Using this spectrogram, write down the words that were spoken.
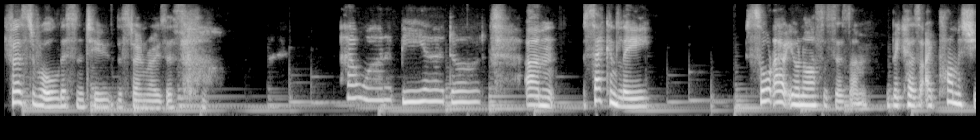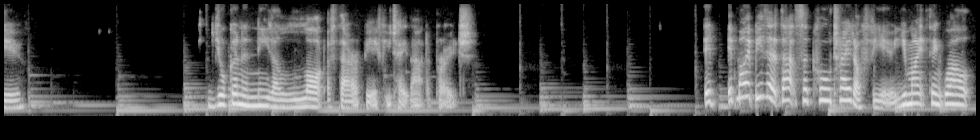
first of all, listen to the Stone Roses. I want to be adored. Um, secondly, sort out your narcissism because I promise you, you're going to need a lot of therapy if you take that approach it, it might be that that's a cool trade off for you. You might think, well,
